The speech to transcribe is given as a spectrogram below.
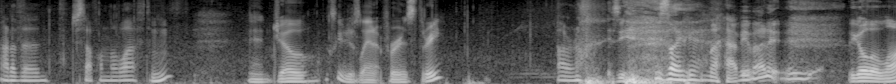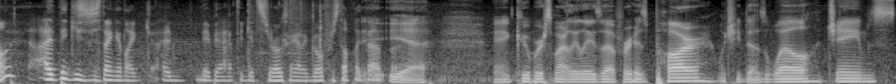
out of the stuff on the left. hmm And Joe looks like he's just laying up for his three. I don't know. Is he He's like, I'm not happy about it? He go a little long? I think he's just thinking like, I, maybe I have to get strokes. I got to go for stuff like that. but- Yeah. And Cooper smartly lays up for his par, which he does well. James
